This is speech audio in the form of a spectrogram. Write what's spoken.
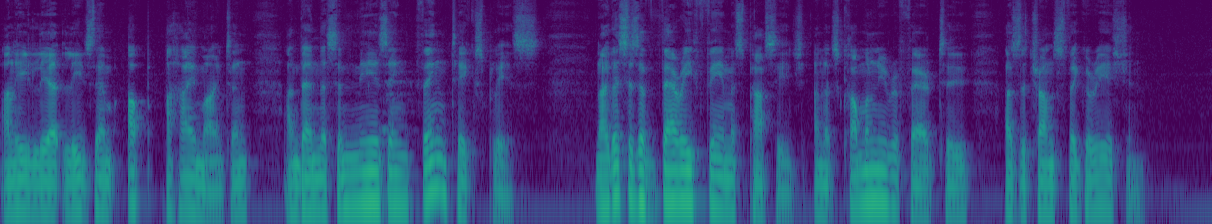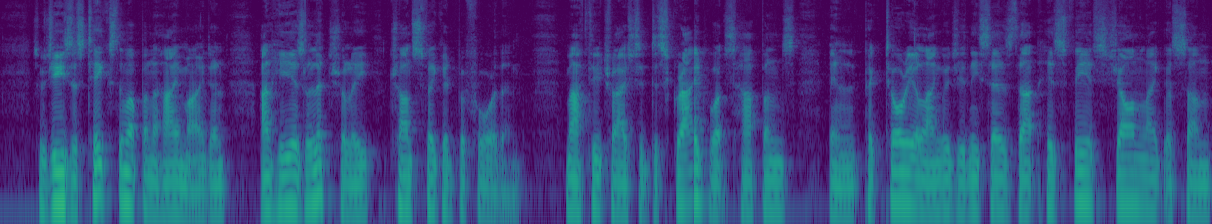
and he leads them up a high mountain, and then this amazing thing takes place. Now, this is a very famous passage, and it's commonly referred to as the Transfiguration. So Jesus takes them up on a high mountain and he is literally transfigured before them. Matthew tries to describe what happens in pictorial language and he says that his face shone like the sun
